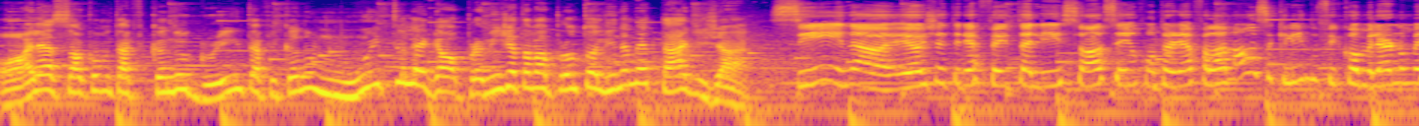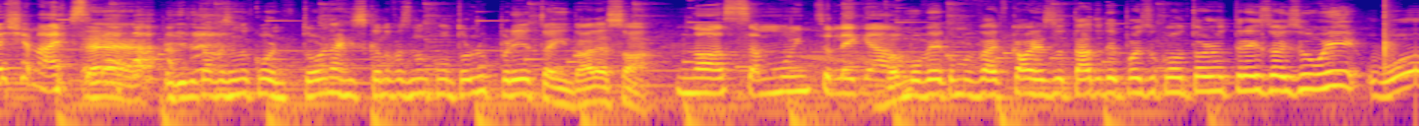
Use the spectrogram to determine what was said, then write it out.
Olha só como tá ficando o Green, tá ficando muito legal. Pra mim já tava pronto ali na metade já. Sim, não, eu já teria feito ali só sem o contorno e ia falar, nossa, que lindo ficou, melhor não mexer mais. É, e ele tá fazendo contorno, arriscando fazendo um contorno preto ainda, olha só. Nossa, muito legal. Vamos ver como vai ficar o resultado depois do contorno 3, 2, 1 e... Uou!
